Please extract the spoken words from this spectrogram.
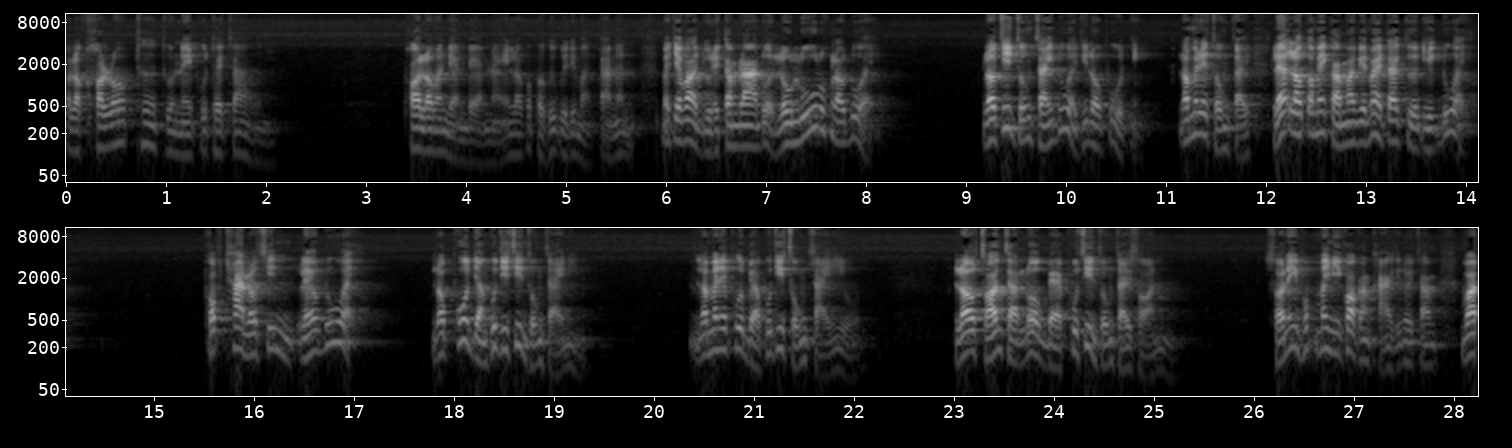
ก็เราเคารพเทิดทูนในพุทธเจ้าพอเราบัญญัติแบบไหน เราก็ประพฤติปฏิบัติตามนั้น ไม่ใช่ว่าอยู่ในตำราด้วย เรารู้ของเราด้วย เราที่สงสัยด้วยที่เราพูดนี่เราไม่ได้สงสัย และเราก็ไม่กลับมาเวียนว่ายตายเกิดอีกด้วยภพชาติเราสิ้นแล้วด้วย เราพูดอย่างผู้ที่สิ้นสงสัยนี่ เราไม่ได้พูดแบบผู้ที่สงสัยอยู่ เราสอนสัตว์โลกแบบผู้สิ้นสงสัยสอน สอนนี้ไม่มีข้อกังขาที่ด้วยซ้ำว่า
